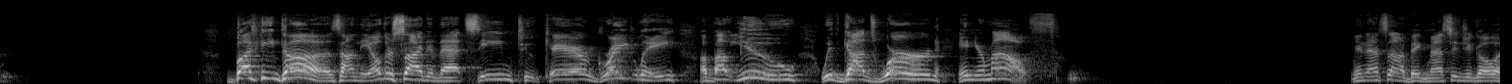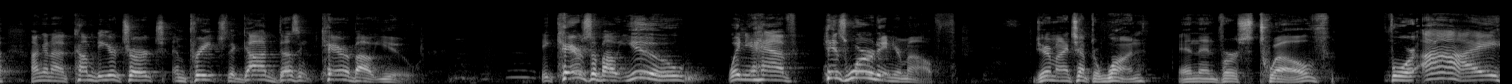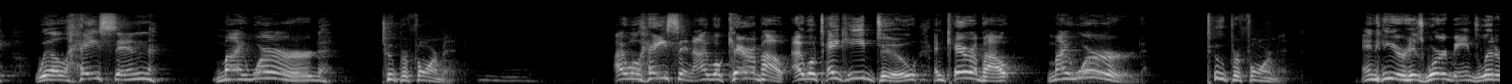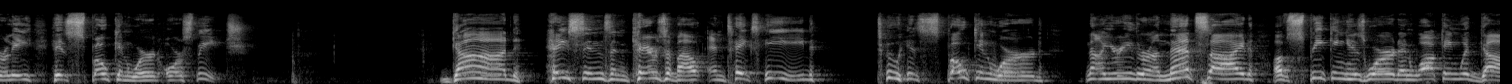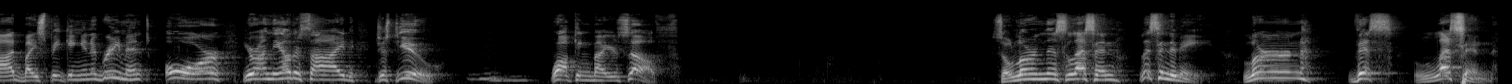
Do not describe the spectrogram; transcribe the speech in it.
But he does on the other side of that seem to care greatly about you with God's Word in your mouth I mean that's not a big message. You go uh, I'm gonna come to your church and preach that God doesn't care about you. He cares about you when you have his word in your mouth. Yes. Jeremiah chapter 1 and then verse 12 for I will hasten my word to perform it. I will hasten I will care about I will take heed to and care about my word to perform it and here his word means literally his spoken word or speech. God hastens and cares about and takes heed to his spoken word. Now you're either on that side of speaking his word and walking with God by speaking in agreement or you're on the other side just you walking by yourself. So learn this lesson. Listen to me. Learn this lesson.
